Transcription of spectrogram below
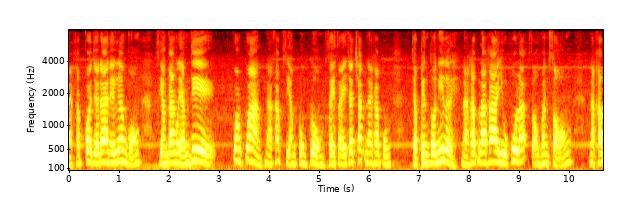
นะครับก็จะได้ในเรื่องของเสียงกลางแหลมที่กว้างๆนะครับเสียงโปร่งๆใสๆชัดๆนะครับผมจะเป็นตัวนี้เลยนะครับราคาอยู่คู่ละ 2,200 นะครับ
